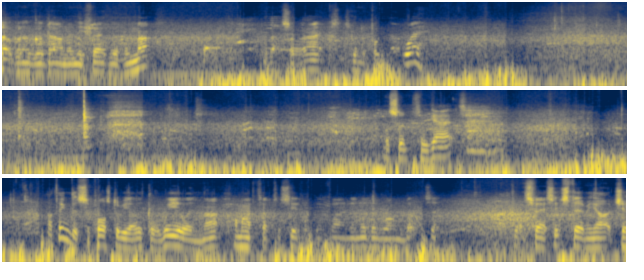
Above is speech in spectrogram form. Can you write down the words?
not going to go down any further than that but that's alright because it's going to point that way mustn't forget. I think there's supposed to be a little wheel in that. I might have to see if I can find another one, but uh, let's face it, Sturmey Archer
